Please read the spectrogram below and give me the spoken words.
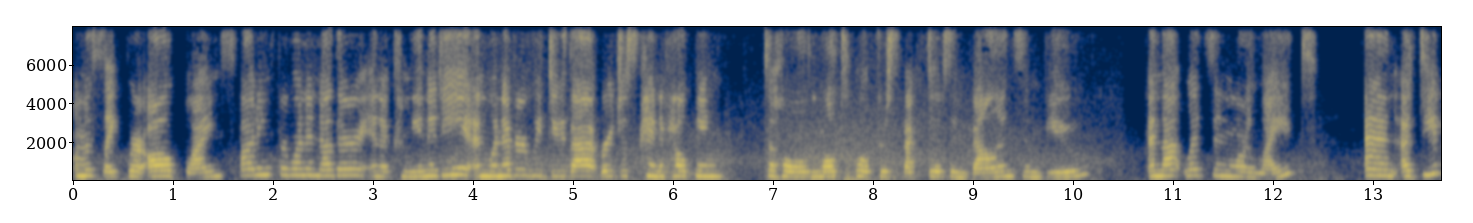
almost like we're all blind spotting for one another in a community. And whenever we do that, we're just kind of helping to hold multiple perspectives and balance in view. And that lets in more light. And a deep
